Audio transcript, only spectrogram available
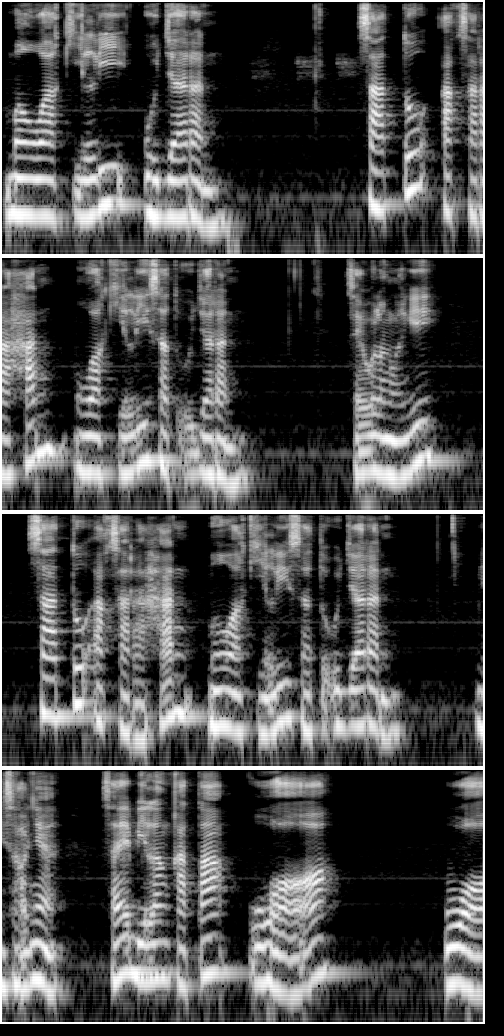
mewakili ujaran. Satu aksara Han mewakili satu ujaran. Saya ulang lagi, satu aksara Han mewakili satu ujaran. Misalnya, saya bilang kata wo, wo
